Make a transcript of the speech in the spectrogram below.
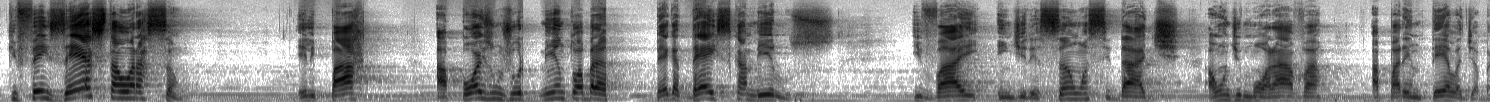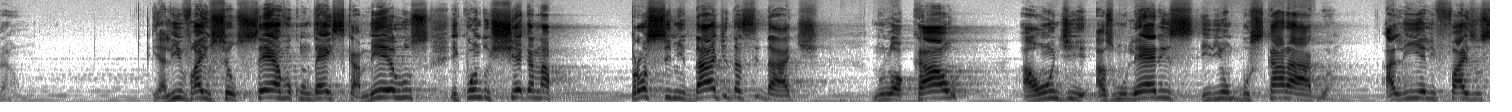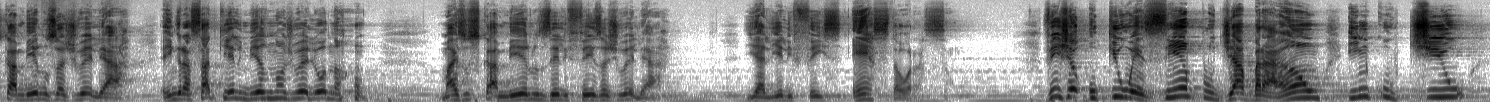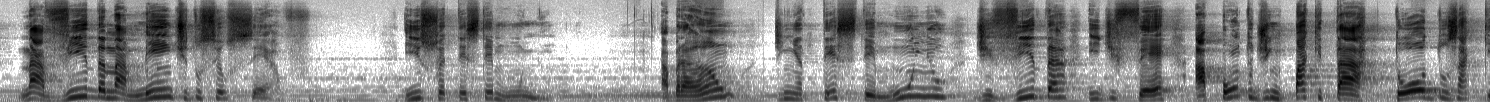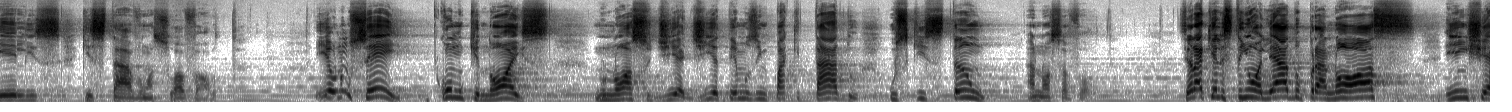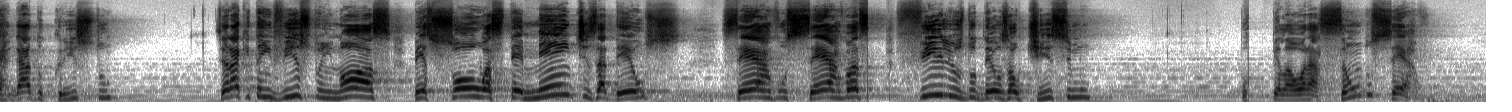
que fez esta oração, ele parte após um juramento Abraão, pega dez camelos e vai em direção à cidade aonde morava a parentela de Abraão. E ali vai o seu servo com dez camelos, e quando chega na proximidade da cidade, no local aonde as mulheres iriam buscar água. Ali ele faz os camelos ajoelhar. É engraçado que ele mesmo não ajoelhou não, mas os camelos ele fez ajoelhar. E ali ele fez esta oração. Veja o que o exemplo de Abraão incutiu na vida, na mente do seu servo. Isso é testemunho. Abraão tinha testemunho de vida e de fé, a ponto de impactar todos aqueles que estavam à sua volta. E eu não sei como que nós, no nosso dia a dia, temos impactado os que estão à nossa volta. Será que eles têm olhado para nós e enxergado Cristo? Será que tem visto em nós pessoas tementes a Deus, servos, servas, filhos do Deus Altíssimo? Porque pela oração do servo,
